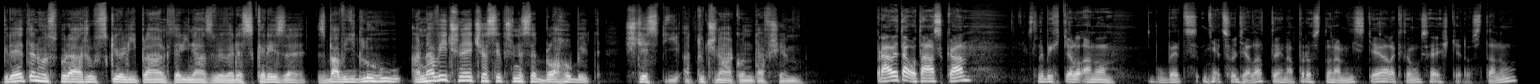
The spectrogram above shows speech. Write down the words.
Kde je ten hospodářův skvělý plán, který nás vyvede z krize, zbaví dluhů a na věčné časy přinese blahobyt, štěstí a tučná konta všem? Právě ta otázka, jestli by chtělo ano vůbec něco dělat, to je naprosto na místě, ale k tomu se ještě dostanu.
